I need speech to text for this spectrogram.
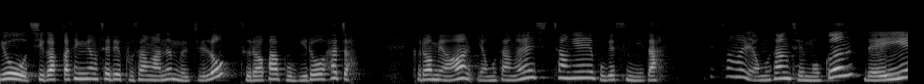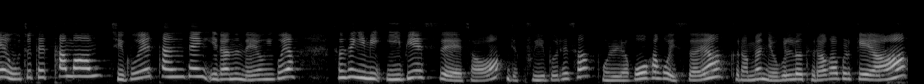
요 지각과 생명체를 구성하는 물질로 들어가 보기로 하죠. 그러면 영상을 시청해 보겠습니다. 시청할 영상 제목은 레이의 우주 대탐험 지구의 탄생이라는 내용이고요. 선생님이 EBS에서 이제 구입을 해서 보려고 하고 있어요. 그러면 여기로 들어가 볼게요.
